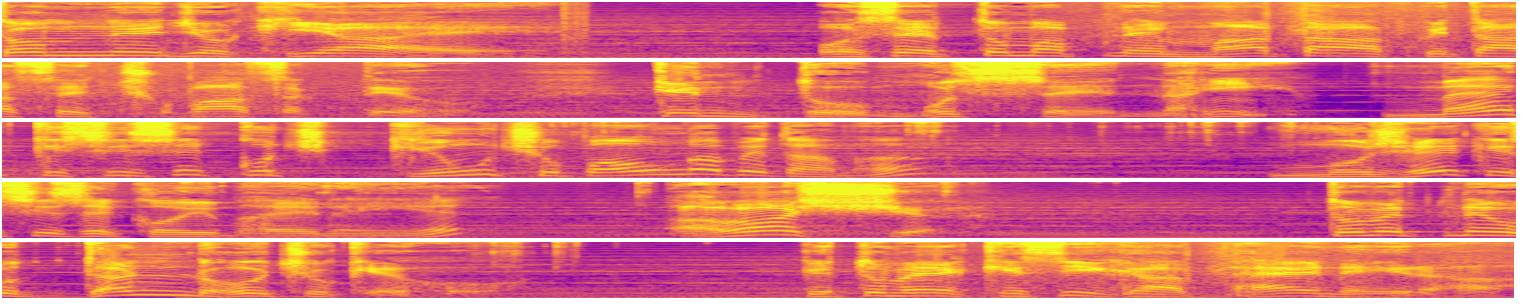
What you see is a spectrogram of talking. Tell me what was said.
तुमने जो किया है उसे तुम अपने माता पिता से छुपा सकते हो। किंतु मुझसे नहीं। मैं किसी से कुछ क्यों छुपाऊँगा पितामह? मुझे किसी से कोई भय नहीं है। अवश्य। तुम इतने उद्दंड हो चुके हो कि तुम्हें किसी का भय नहीं रहा।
